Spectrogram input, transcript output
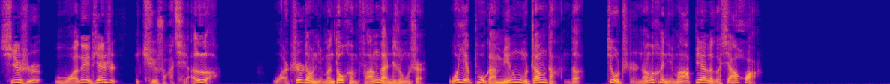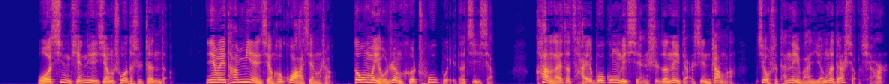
其实我那天是去耍钱了。我知道你们都很反感这种事儿，我也不敢明目张胆的，就只能和你妈编了个瞎话。我信田天祥说的是真的，因为他面相和卦象上都没有任何出轨的迹象。看来他财帛宫里显示的那点进账啊，就是他那晚赢了点小钱儿。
